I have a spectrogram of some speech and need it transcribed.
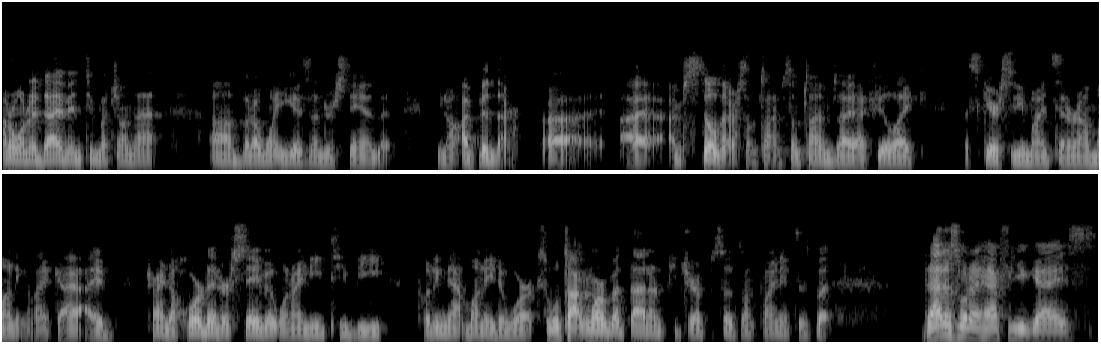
I don't want to dive in too much on that, um, but I want you guys to understand that you know I've been there. Uh, I I'm still there sometimes. Sometimes I, I feel like a scarcity mindset around money. Like I, I'm trying to hoard it or save it when I need to be putting that money to work. So we'll talk more about that on future episodes on finances. But that is what I have for you guys.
